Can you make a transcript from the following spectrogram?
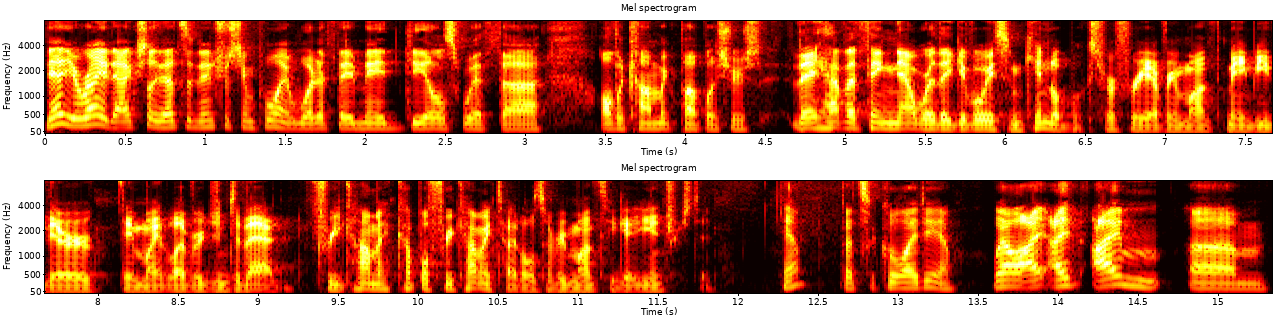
Yeah, you're right. Actually, that's an interesting point. What if they made deals with uh, all the comic publishers? They have a thing now where they give away some Kindle books for free every month. Maybe they're they might leverage into that free comic, couple free comic titles every month to get you interested. Yeah, that's a cool idea. Well, I, I I'm um,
